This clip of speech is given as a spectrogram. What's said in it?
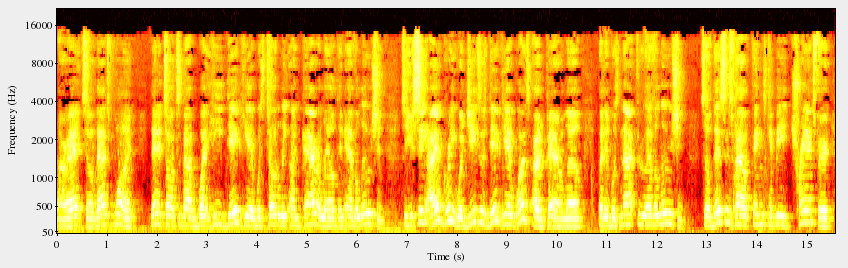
All right, so that's one. Then it talks about what he did here was totally unparalleled in evolution. So you see, I agree. What Jesus did here was unparalleled, but it was not through evolution. So this is how things can be transferred.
